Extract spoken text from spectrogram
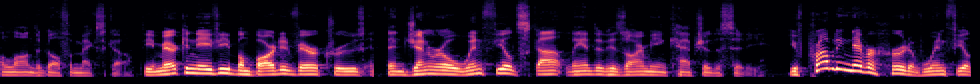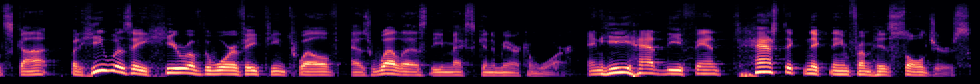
along the Gulf of Mexico. The American Navy bombarded Veracruz, then General Winfield Scott landed his army and captured the city. You've probably never heard of Winfield Scott, but he was a hero of the War of 1812 as well as the Mexican American War. And he had the fantastic nickname from his soldiers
